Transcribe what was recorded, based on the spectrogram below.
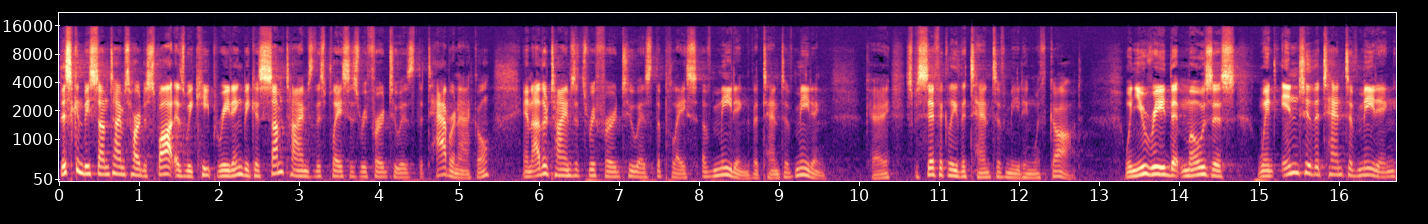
This can be sometimes hard to spot as we keep reading because sometimes this place is referred to as the tabernacle, and other times it's referred to as the place of meeting, the tent of meeting okay? Specifically, the tent of meeting with God. When you read that Moses went into the tent of meeting,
